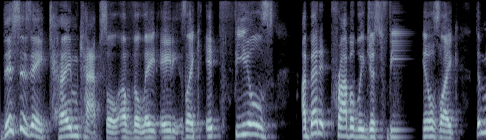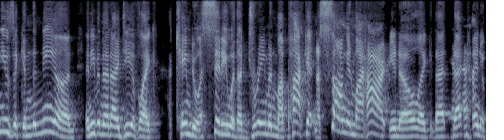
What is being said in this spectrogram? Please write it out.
this is a time capsule of the late '80s. Like it feels. I bet it probably just feels like the music and the neon and even that idea of like I came to a city with a dream in my pocket and a song in my heart, you know, like that yeah. that kind of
